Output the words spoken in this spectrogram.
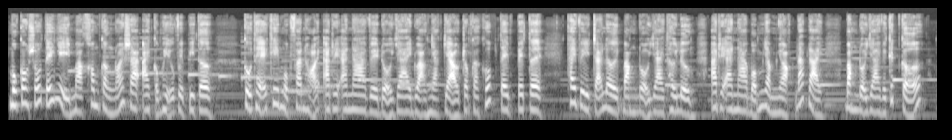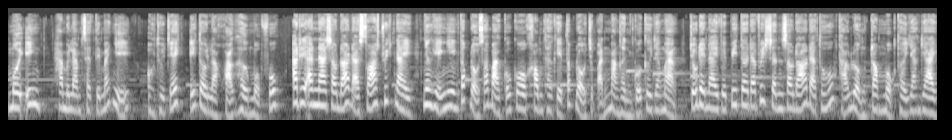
một con số tế nhị mà không cần nói ra ai cũng hiểu về Peter. Cụ thể, khi một fan hỏi Ariana về độ dài đoạn nhạc dạo trong ca khúc tên PT, thay vì trả lời bằng độ dài thời lượng, Ariana bỗng nhầm nhọt đáp lại bằng độ dài về kích cỡ 10 inch 25cm nhỉ? Ôi thôi chết, ý tôi là khoảng hơn một phút. Ariana sau đó đã xóa tweet này, nhưng hiển nhiên tốc độ xóa bài của cô không theo kịp tốc độ chụp ảnh màn hình của cư dân mạng. Chủ đề này về Peter Davidson sau đó đã thu hút thảo luận trong một thời gian dài.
